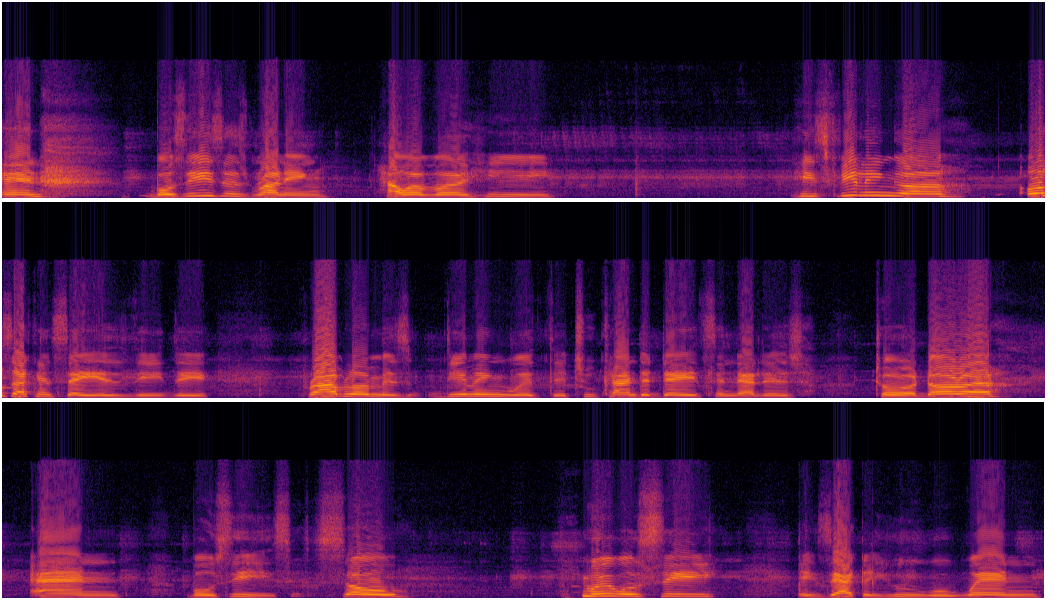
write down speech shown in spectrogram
And Boziz is running. However, he he's feeling. Uh, all I can say is the the problem is dealing with the two candidates, and that is Touadéra and Boziz. So we will see exactly who will win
